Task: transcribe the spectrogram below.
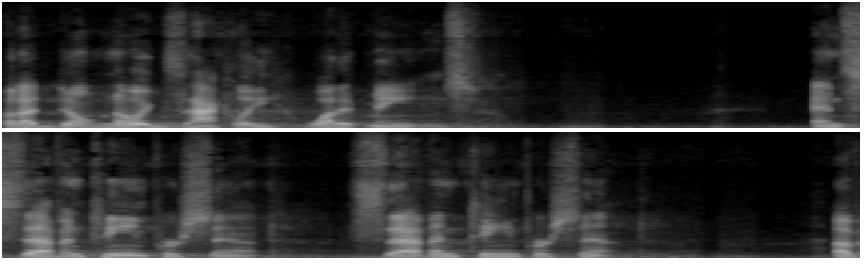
but I don't know exactly what it means. And 17%, 17% of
